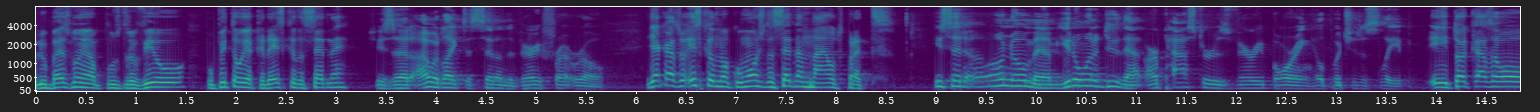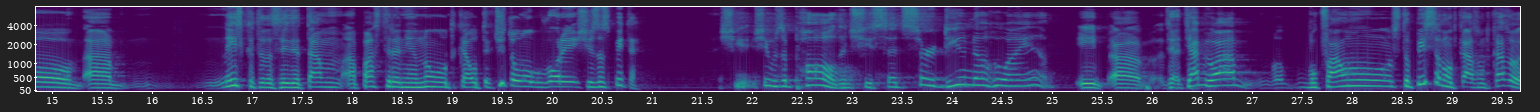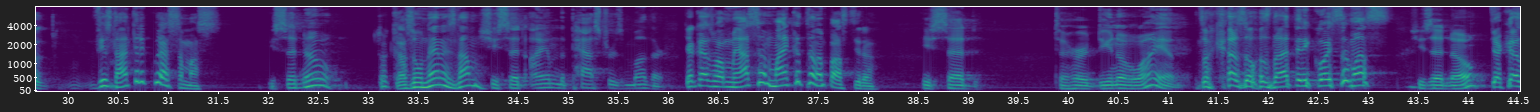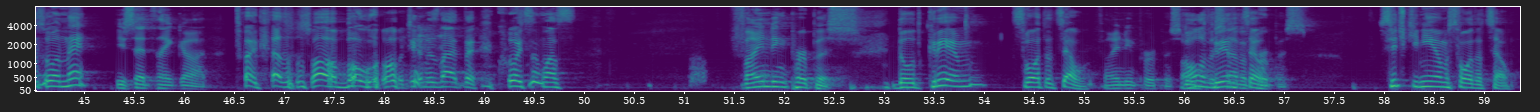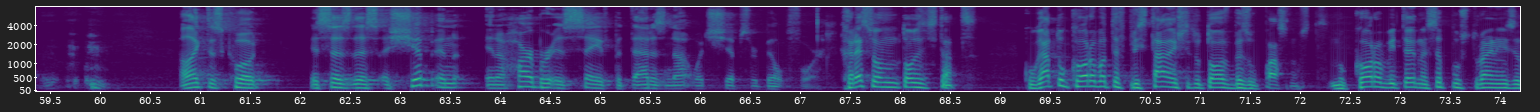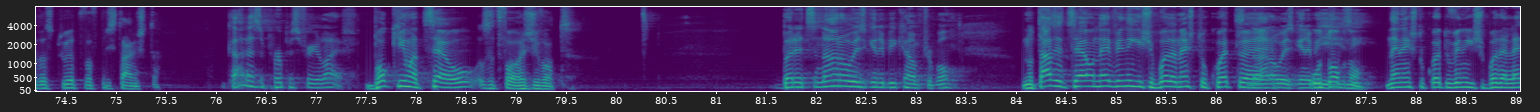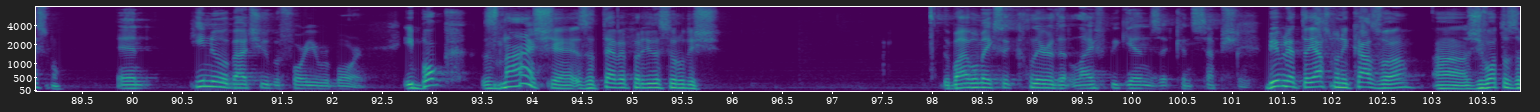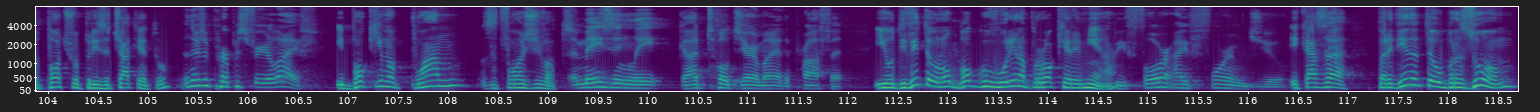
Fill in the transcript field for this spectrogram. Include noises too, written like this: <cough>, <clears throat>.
любезно я поздравил, попитал я къде иска да седне. She said, I would like to sit on the very front row. И тя казва, искам ако може да седна най-отпред. He said, Oh, no, ma'am, you don't want to do that. Our pastor is very boring. He'll put you to sleep. И той каза, о, а, не искате да седите там, а пастира ни е много така отекчително говори, ще заспите. She, she was appalled and she said, Sir, do you know who I am? И а, тя, тя била буквално стъписана от казаното. Казва, вие знаете ли коя съм аз? He said, No. Той казал, не, не знам. She said, I am the pastor's mother. Тя казва, ами аз съм майката на пастира. He said to her, Do you know who I am? Той казал, знаете ли кой съм аз? She said, No. Тя казала, не. He said, Thank God. Той казал, слава Богу, че не знаете кой съм аз. Finding purpose. Да открием своята цел. Finding purpose. All of us have a purpose. Всички ние имаме своята цел. <clears throat> I like this quote. It says this A ship in, in a harbor is safe, but that is not what ships are built for. Харесвам този цитат. Когато корабът е в пристанището, той е в безопасност. Но корабите не са построени за да стоят в пристанища. God has a purpose for your life, Бог има цел за твоя живот. But it's not always going to be comfortable. Но тази цел не винаги ще бъде нещо, което е удобно. easy. Не нещо, което винаги ще бъде лесно. And He knew about you before you were born. И Бог знаеше за тебе преди да се родиш. The Bible makes it clear that life begins at conception. Библията ясно ни казва, а, живота започва при зачатието And there's a purpose for your life. и Бог има план за твоя живот. Amazingly, God told Jeremiah the prophet, И удивително, Бог говори на пророк Еремия Before I formed you, и каза, преди да те образувам,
